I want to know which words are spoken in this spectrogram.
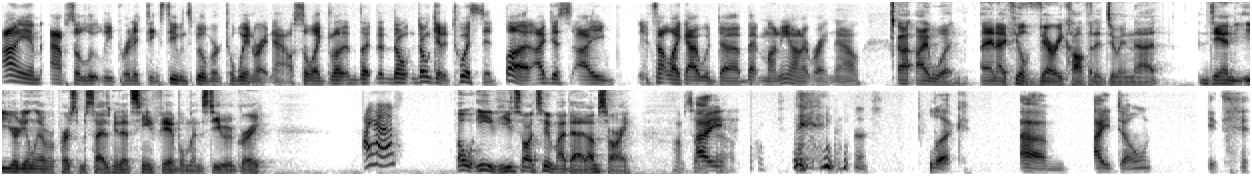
I am absolutely predicting Steven Spielberg to win right now. So, like, l- l- don't don't get it twisted. But I just I, it's not like I would uh, bet money on it right now. uh, I would, and I feel very confident doing that. Dan, you're the only other person besides me that's seen Fabelmans. Do you agree? I have. Oh, Eve, you saw it too. My bad. I'm sorry. I'm sorry. I look. Um, I don't. It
